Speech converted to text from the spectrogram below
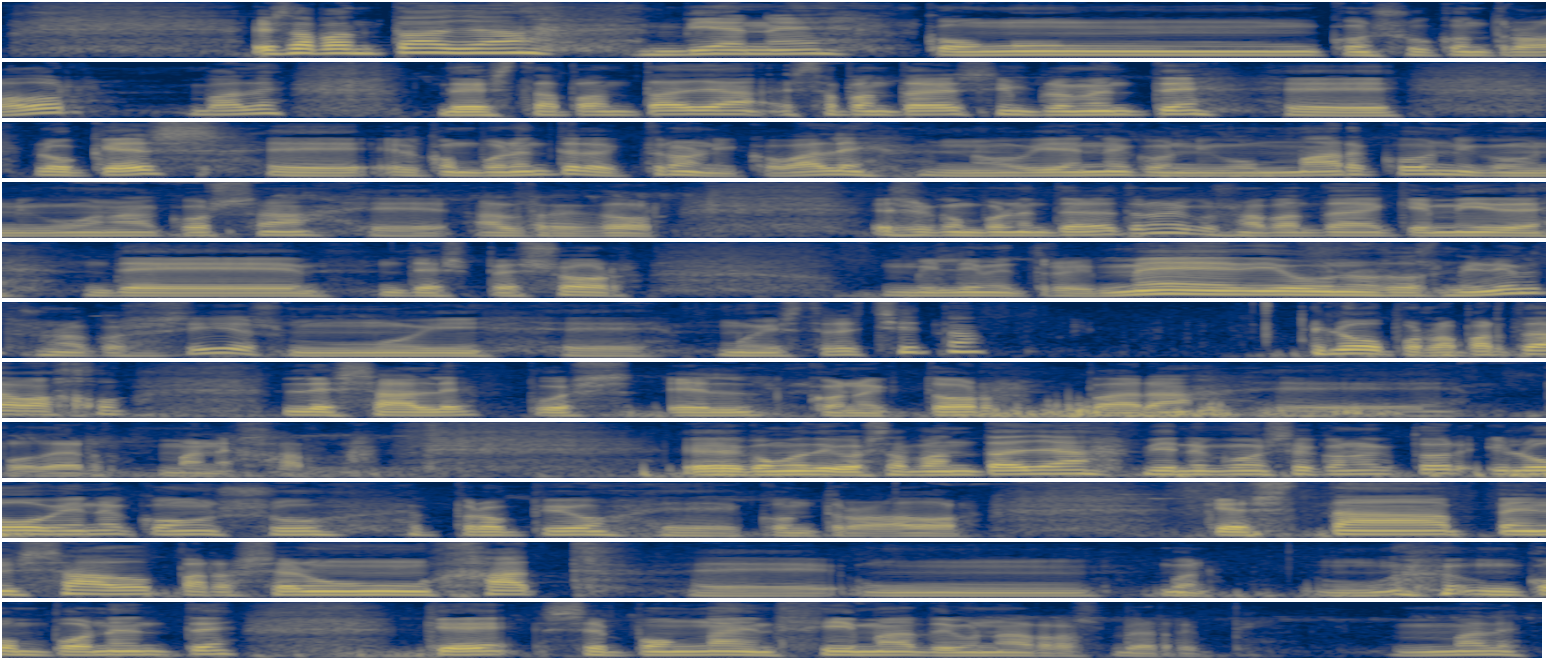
Esta pantalla viene con, un, con su controlador, ¿vale? De esta pantalla. Esta pantalla es simplemente eh, lo que es eh, el componente electrónico, ¿vale? No viene con ningún marco ni con ninguna cosa alrededor. Es el componente electrónico, es una pantalla que mide de, espesor un milímetro y medio, unos dos milímetros, una cosa así, es muy, muy estrechita. Y luego por la parte de abajo le sale pues el conector para poder manejarla. Eh, como digo, esta pantalla viene con ese conector y luego viene con su propio eh, controlador, que está pensado para ser un HAT, eh, un, bueno, un, componente que se ponga encima de una Raspberry Pi. ¿vale?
